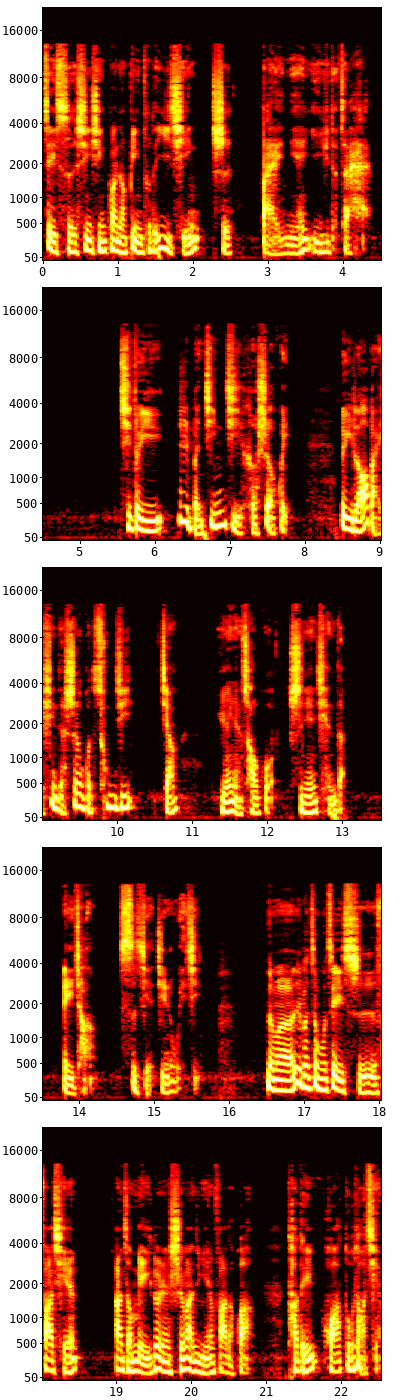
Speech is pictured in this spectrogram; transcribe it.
这次新型冠状病毒的疫情是百年一遇的灾害，其对于日本经济和社会、对于老百姓的生活的冲击将远远超过十年前的那一场世界金融危机。那么，日本政府这一次发钱，按照每个人十万日元发的话，他得花多少钱？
